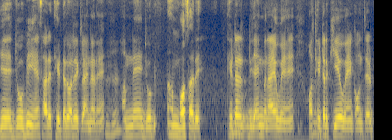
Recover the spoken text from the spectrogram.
ये जो भी हैं सारे थिएटर वाले रिक्लाइनर हैं। हमने जो भी हम बहुत सारे थिएटर डिज़ाइन बनाए हुए हैं और थिएटर किए हुए हैं कॉन्सेप्ट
